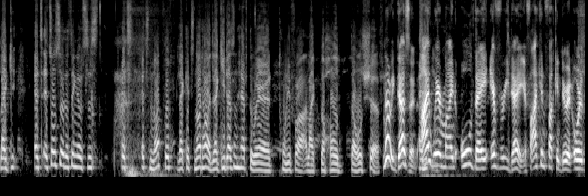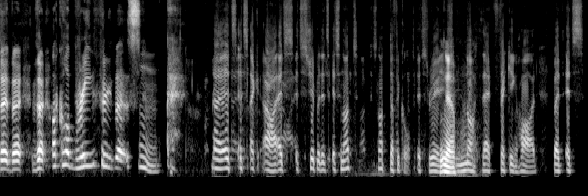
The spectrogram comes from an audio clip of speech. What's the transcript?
Like it's it's also the thing of just it's it's not the, like it's not hard. Like he doesn't have to wear it 24 hour, like the whole the whole shift. No, he doesn't. And- I wear mine all day, every day. If I can fucking do it, or the the the I can't breathe through this. Mm. No, it's it's like oh, it's it's stupid. It's it's not it's not difficult. It's really Yeah. it's not that freaking hard. But it's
